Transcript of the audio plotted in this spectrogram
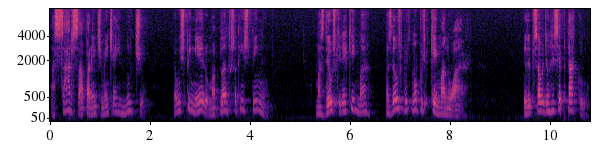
A sarça aparentemente é inútil. É um espinheiro, uma planta que só tem espinho. Mas Deus queria queimar. Mas Deus não podia queimar no ar. Ele precisava de um receptáculo,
